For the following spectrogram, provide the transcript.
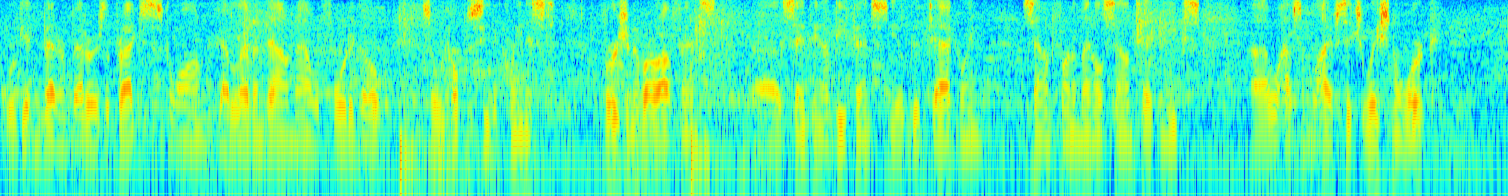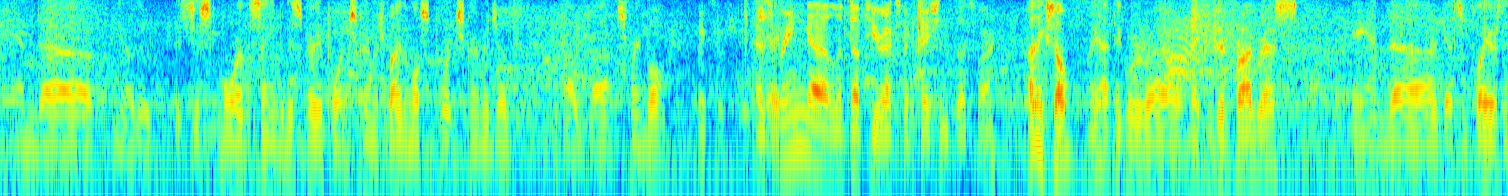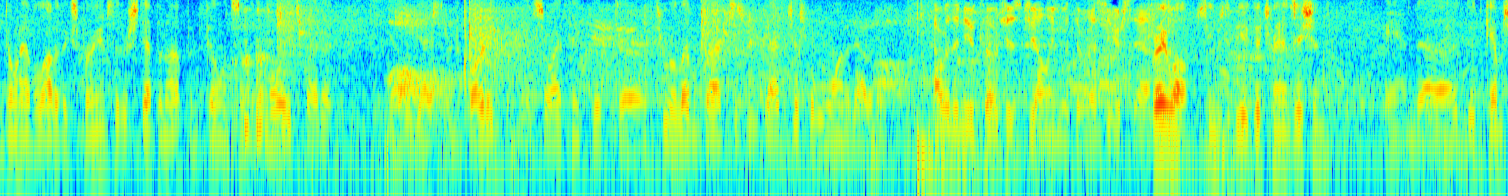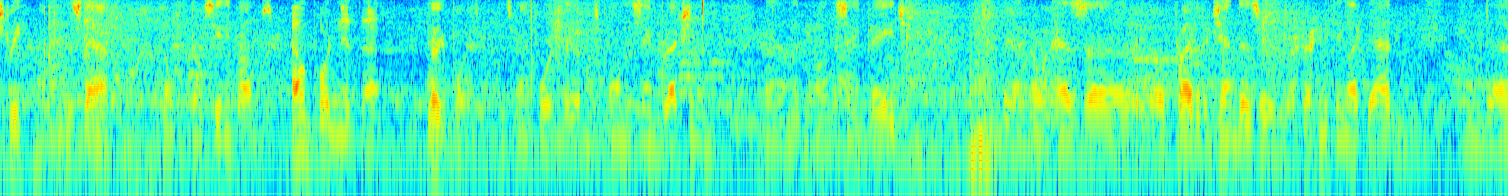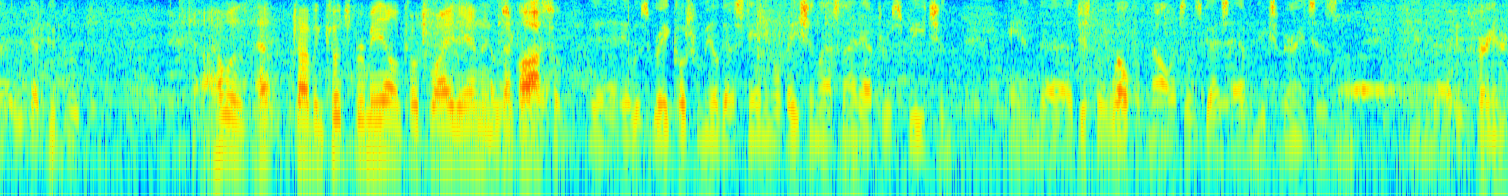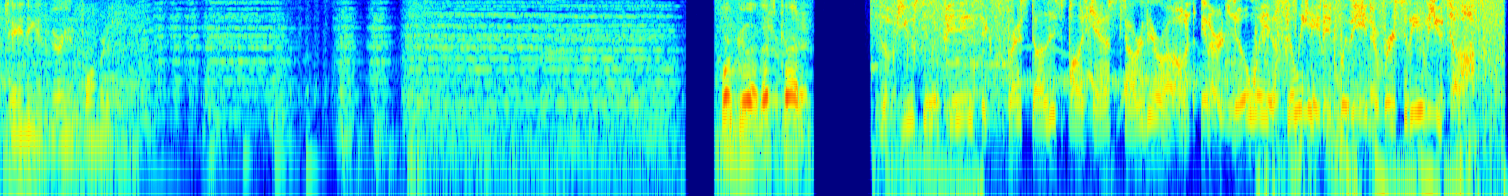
we're getting better and better as the practices go on. We've got 11 down now with four to go, so we hope to see the cleanest version of our offense. Uh, same thing on defense. You know, good tackling, sound fundamentals, sound techniques. Uh, we'll have some live situational work, and uh, you know, the, it's just more of the same. But this is a very important scrimmage, probably the most important scrimmage of of uh, spring ball. Thanks, sir. Has Okay. spring uh, lived up to your expectations thus far? I think so. Yeah, I think we're uh, making good progress, and uh, got some players that don't have a lot of experience that are stepping up and filling some of the voids by the, you know, the guys that are departing. And so I think that uh, through 11 practices, we've got just what we wanted out of it. How are the new coaches gelling with the rest of your staff? Very well. Seems to be a good transition, and uh, good chemistry among the staff. And don't don't see any problems. How important is that? Very important. It's very important that everyone's pulling in the same direction and, and on the, you know on the same page. And, and uh, no one has uh, you know private agendas or, or anything like that. And, and uh, we've got a good group. I was ha- having Coach Vermeil and Coach White in? And It was talk about that? awesome. Yeah, it was great. Coach Vermeil got a standing ovation last night after his speech, and and uh, just the wealth of knowledge those guys have and the experiences, and and uh, it was very entertaining and very informative. We're good. Let's cut it. The views and opinions expressed on this podcast are their own and are no way affiliated with the University of Utah.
